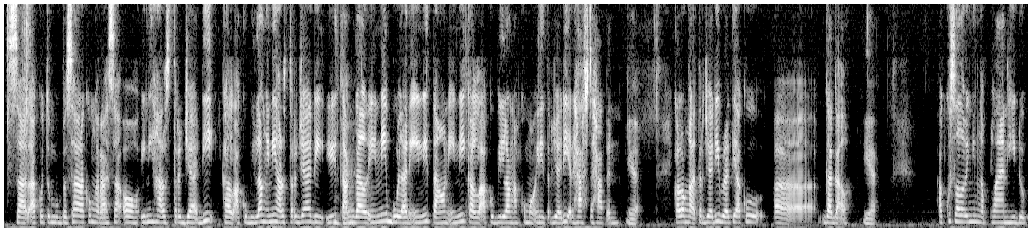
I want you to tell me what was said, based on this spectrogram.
saat aku tumbuh besar aku ngerasa oh ini harus terjadi. Kalau aku bilang ini harus terjadi. Jadi Okay. tanggal ini bulan ini tahun ini kalau aku bilang aku mau ini terjadi it has to happen. Ya, kalau nggak terjadi berarti aku uh, gagal. Ya, aku selalu ingin ngeplan hidup.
